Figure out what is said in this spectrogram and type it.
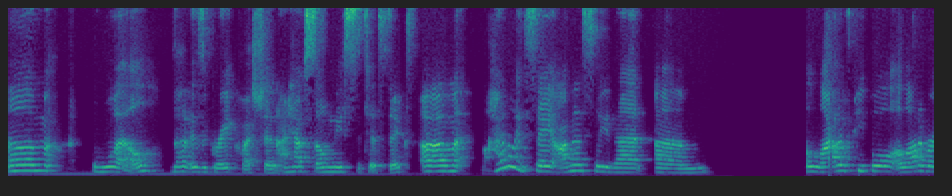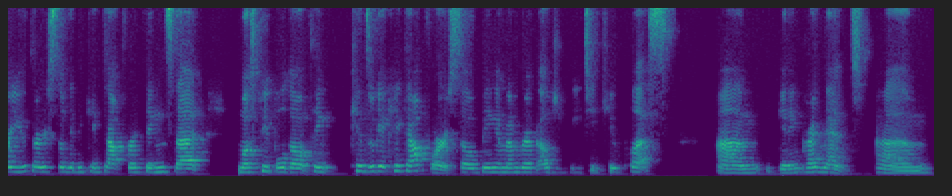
Um, well, that is a great question. I have so many statistics. Um, I would say honestly that um, a lot of people, a lot of our youth are still getting kicked out for things that most people don't think kids will get kicked out for. So being a member of LGBTQ plus, um, getting pregnant, um,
